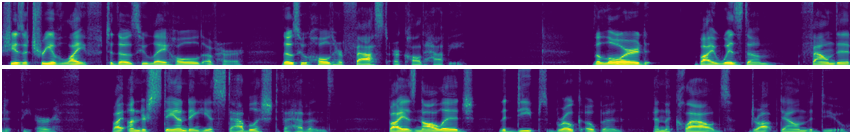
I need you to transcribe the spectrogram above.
She is a tree of life to those who lay hold of her. Those who hold her fast are called happy. The Lord, by wisdom, founded the earth. By understanding, he established the heavens. By his knowledge, the deeps broke open, and the clouds dropped down the dew.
